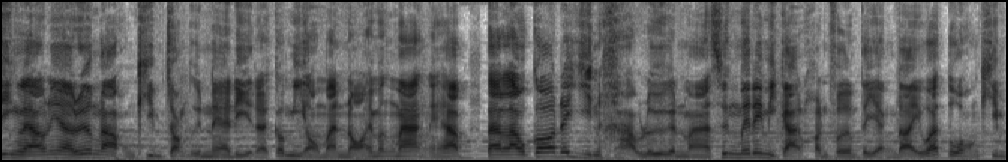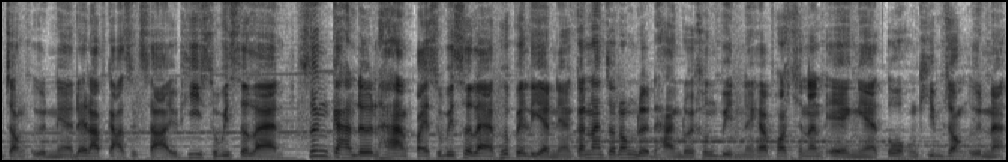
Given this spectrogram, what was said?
ริง ๆ แล้วเนี่ยเรื่องราวของคิมจองอึนในอดีตก็มีออกมาน้อยมากๆนะครับแต่เราก็ได้ยินข่าวลือกันมา ซึ่งไม่ได้มีการคอนเฟิร์มแต่อย่างใดว่าตัวของคิมจองอึนเนี่ยได้รับการศึกษาอยู่ที่สวิตเซอร์แลนด์ซึ่งการเดินทางไปสวิตเซอร์แลนด์เพื่อไปเรียนเนี่ยก็น่าจะต้องเดินทางโดยเครื่องบินนะครับเพราะฉะนั้นเองเนี่ยตัวของคิมจองอึนน่ะ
